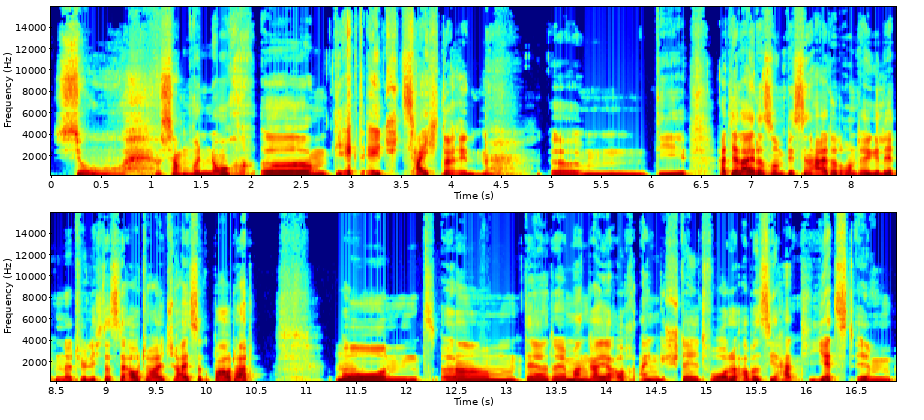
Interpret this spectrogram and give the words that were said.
So, was haben wir noch? Ähm, die Act Age Zeichnerin. Ähm, die hat ja leider so ein bisschen halt darunter gelitten, natürlich, dass der Autor halt Scheiße gebaut hat. Mhm. Und ähm, der, der Manga ja auch eingestellt wurde, aber sie hat jetzt im,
